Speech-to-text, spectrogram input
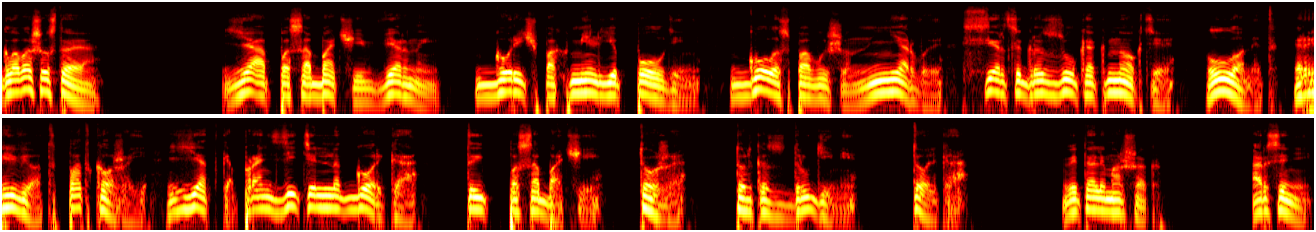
Глава шестая. Я по собачьи верный, горечь похмелье полдень, голос повышен, нервы, сердце грызу, как ногти, ломит, ревет под кожей, едко, пронзительно горько. Ты по собачьи, тоже, только с другими, только. Виталий Маршак. Арсений.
